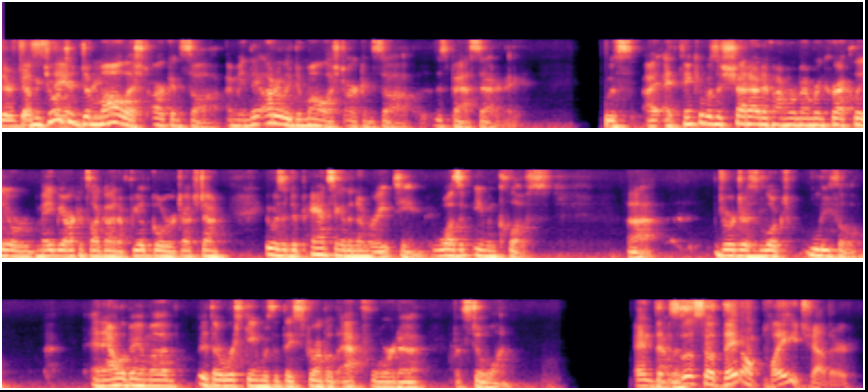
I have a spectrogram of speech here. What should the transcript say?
They're I mean, Georgia stay at three. demolished Arkansas. I mean, they utterly demolished Arkansas this past Saturday. It was I, I think it was a shutout if I'm remembering correctly, or maybe Arkansas got a field goal or a touchdown. It was a depancing of the number eight team. It wasn't even close. Uh, Georgia's looked lethal, and Alabama. Their worst game was that they struggled at Florida, but still won. and th- was- so they don't play each other.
